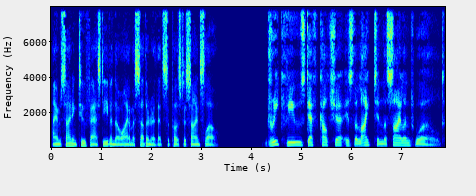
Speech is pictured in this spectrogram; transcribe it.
I am signing too fast even though I am a southerner that's supposed to sign slow. Dreek views deaf culture is the light in the silent world.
